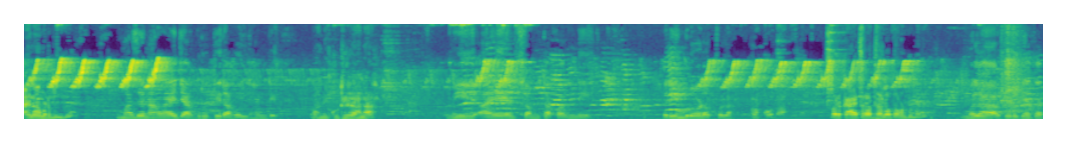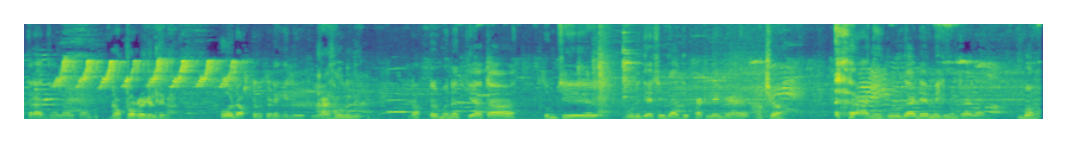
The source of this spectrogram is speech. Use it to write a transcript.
काय नाव म्हटलं तुमचं माझं नाव आहे जागृती राहुल धांडे. आणि कुठे राहणार? मी आहे Samata colony ring road Akola. Akola. बरं काय त्रास झाला होता म्हणतो तुम्हाला? मला गुडघ्याचा त्रास झाला होता. डॉक्टरकडे गेलते का? हो डॉक्टरकडे गेली होती. काय सांगत होते? डॉक्टर म्हणत की आता तुमची गुडघ्याची गादी फाटलेली आहे. अच्छा. आणि गुडघा डॅमेज होऊन राहिला. बरं.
